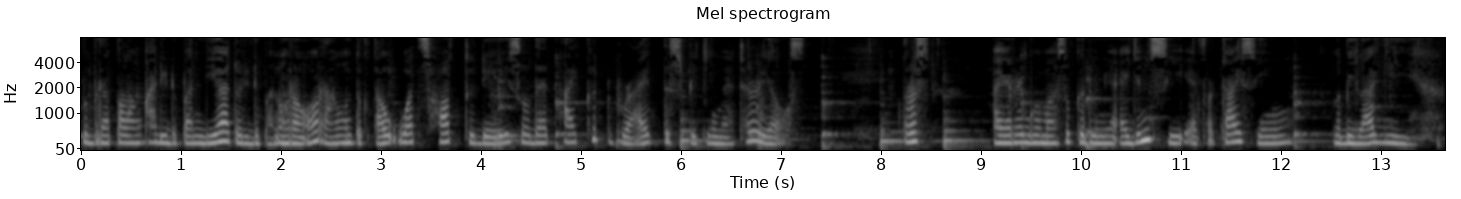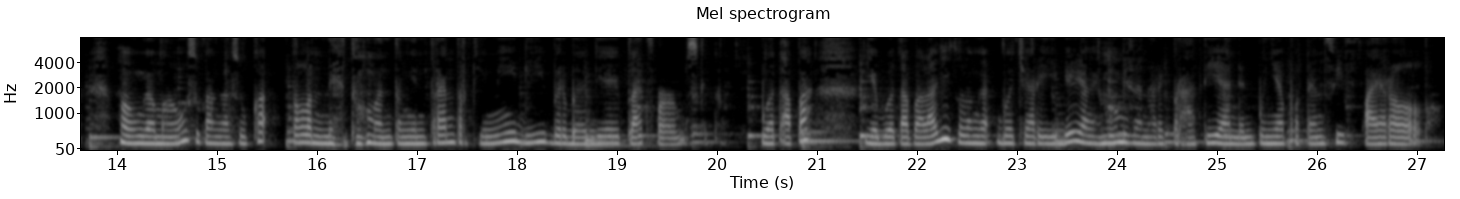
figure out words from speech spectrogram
beberapa langkah di depan dia atau di depan orang-orang untuk tahu what's hot today so that I could write the speaking materials. Terus akhirnya gue masuk ke dunia agency, advertising, lebih lagi. Mau nggak mau suka nggak suka telan deh tuh mantengin tren terkini di berbagai platforms gitu. Buat apa? Ya buat apa lagi kalau nggak buat cari ide yang emang bisa narik perhatian dan punya potensi viral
